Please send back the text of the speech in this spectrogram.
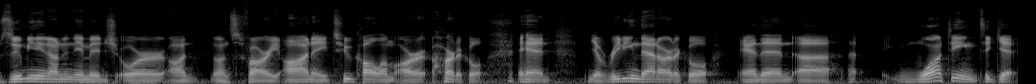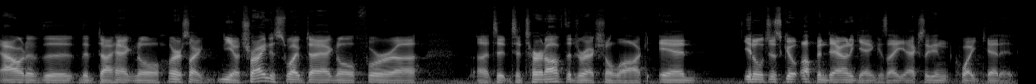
zooming in on an image or on on Safari on a two column article and you know reading that article and then. Uh, wanting to get out of the the diagonal or sorry you know trying to swipe diagonal for uh, uh, to, to turn off the directional lock and it'll just go up and down again because I actually didn't quite get it,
